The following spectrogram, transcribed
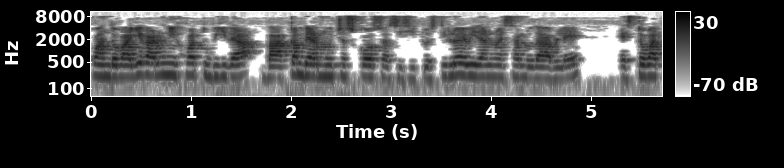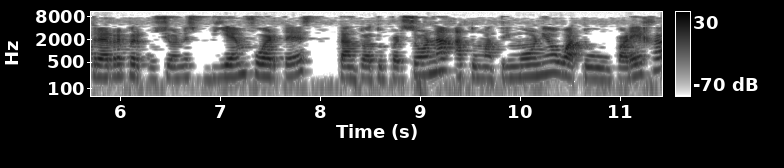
cuando va a llegar un hijo a tu vida va a cambiar muchas cosas y si tu estilo de vida no es saludable, esto va a traer repercusiones bien fuertes tanto a tu persona, a tu matrimonio o a tu pareja,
